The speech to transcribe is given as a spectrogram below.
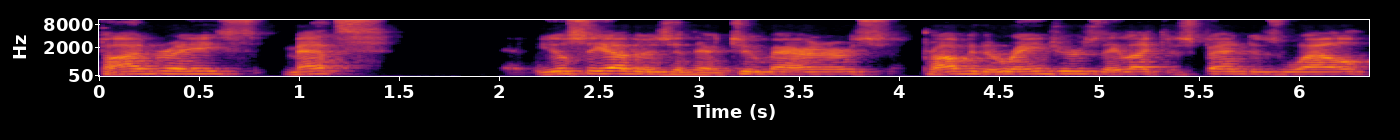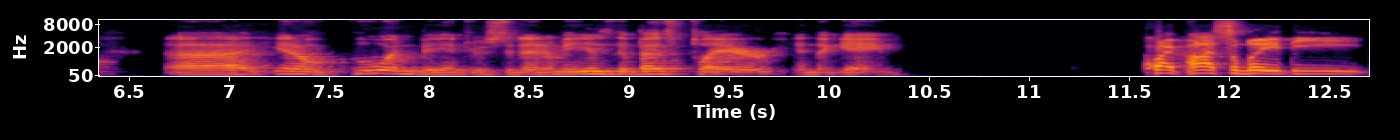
Padres, Mets. You'll see others in there too. Mariners, probably the Rangers. They like to spend as well. Uh, you know, who wouldn't be interested in him? He is the best player in the game. Quite possibly the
